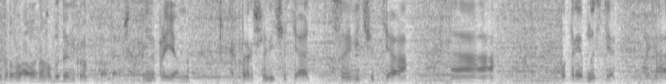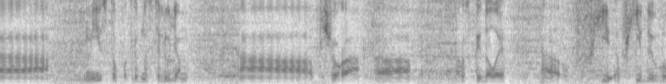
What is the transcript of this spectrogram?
з розваленого будинку. Неприємно. Перше відчуття це відчуття е, потребності е, місту, потрібності людям. Вчора розкидали вхіди в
